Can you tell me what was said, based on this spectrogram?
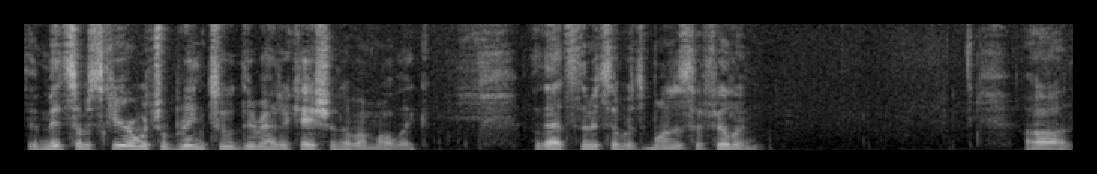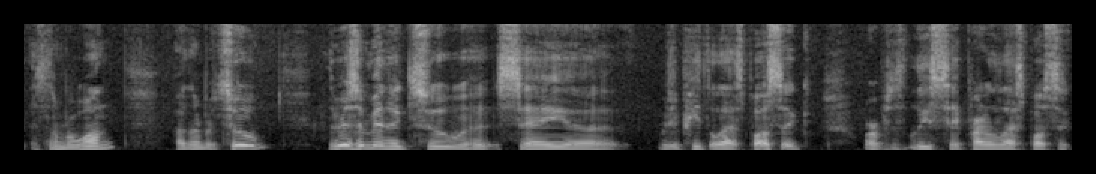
the mitzvah of zechira, which will bring to the eradication of amalek. That's the mitzvah which one is fulfilling. Uh, that's number one. Uh, number two, there is a minhag to uh, say, uh, repeat the last pasuk, or at least say part of the last pasuk.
